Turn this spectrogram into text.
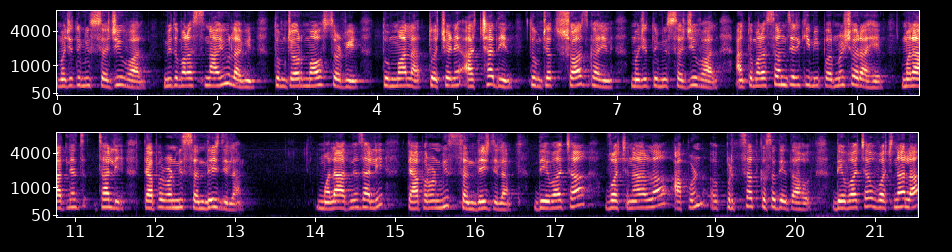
म्हणजे तुम्ही सजीव व्हाल. मी तुम्हाला स्नायू लावीन. तुमच्यावर मांस चढवीन. तुम्हाला त्वचेने आच्छादीन तुमच्यात श्वास घालीन. म्हणजे तुम्ही सजीव व्हाल. आणि तुम्हाला समजेल की मी परमेश्वर आहे. मला आज्ञा झाली. त्याप्रमाणे मी संदेश दिला. मला आज्ञा झाली त्याप्रमाणे मी संदेश दिला. देवाच्या वचनाला आपण प्रतिसाद कसं देत आहोत? देवाच्या वचनाला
